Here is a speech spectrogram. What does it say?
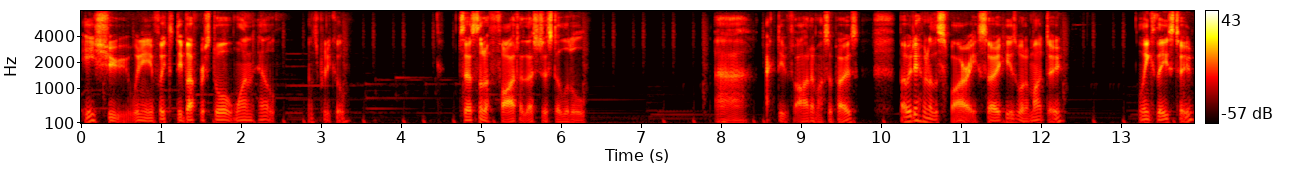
Issue. When you inflict a debuff, restore one health. That's pretty cool. So that's not a fighter, that's just a little uh, active item, I suppose. But we do have another Spirey, so here's what I might do. Link these two,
